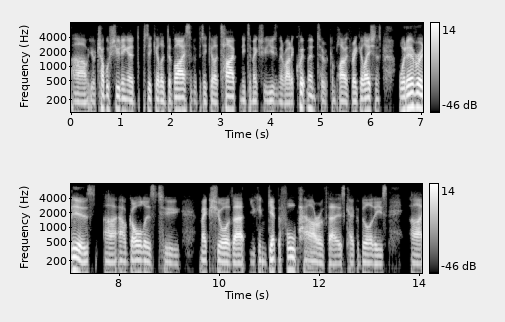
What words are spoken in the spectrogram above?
uh, you're troubleshooting a particular device of a particular type, need to make sure you're using the right equipment to comply with regulations. Whatever it is, uh, our goal is to make sure that you can get the full power of those capabilities uh,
